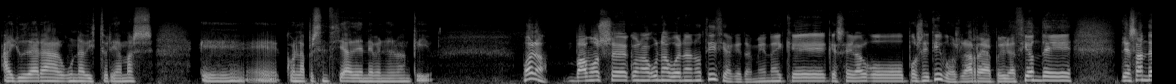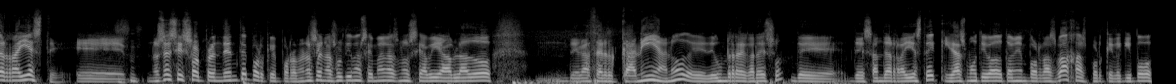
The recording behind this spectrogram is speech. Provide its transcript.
ayudar a alguna victoria más eh, eh, con la presencia de Neve en el banquillo. Bueno, vamos eh, con alguna buena noticia, que también hay que, que ser algo positivos. La reaparición de, de Sander Rayeste. Eh, no sé si es sorprendente, porque por lo menos en las últimas semanas no se había hablado de la cercanía, ¿no? De, de un regreso de, de Sander Rayeste, quizás motivado también por las bajas, porque el equipo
